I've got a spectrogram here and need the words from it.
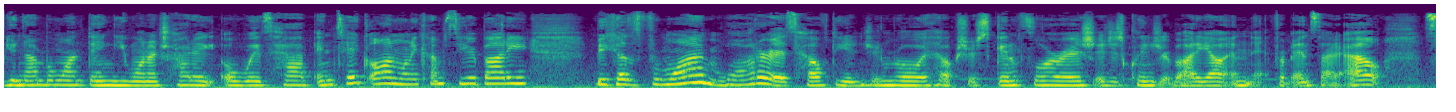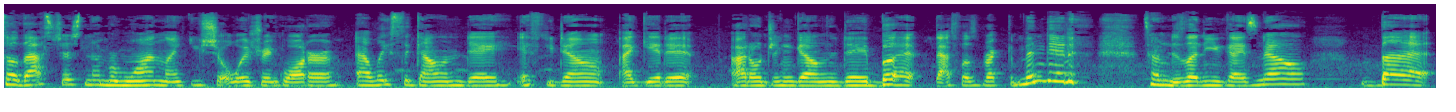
your number one thing you want to try to always have and take on when it comes to your body because for one water is healthy in general. It helps your skin flourish. It just cleans your body out and from inside out. So that's just number one. Like you should always drink water at least a gallon a day. If you don't i get it i don't drink a gallon a day but that's what's recommended. So i'm just letting you guys know. But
